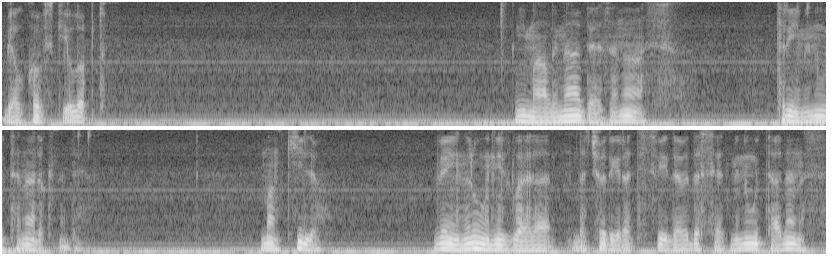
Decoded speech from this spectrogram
Bjelkovski loptu. Ima li nade za nas? 3 minute nadoknade. Mankiljo. Wayne Rooney izgleda da će odigrati svi 90 minuta danas.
